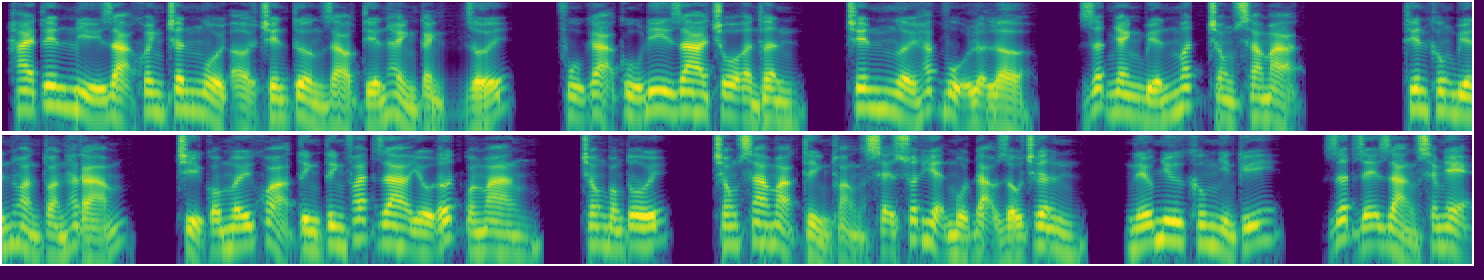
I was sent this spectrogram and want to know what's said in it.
Hai tên nhị dạ khoanh chân ngồi ở trên tường rào tiến hành cảnh giới, phụ gạ cụ đi ra chỗ ẩn thân, trên người hắc vụ lở lở, rất nhanh biến mất trong sa mạc. Thiên không biến hoàn toàn hắc ám chỉ có mấy quả tinh tinh phát ra yếu ớt qua mang, trong bóng tối, trong sa mạc thỉnh thoảng sẽ xuất hiện một đạo dấu chân, nếu như không nhìn kỹ, rất dễ dàng xem nhẹ.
